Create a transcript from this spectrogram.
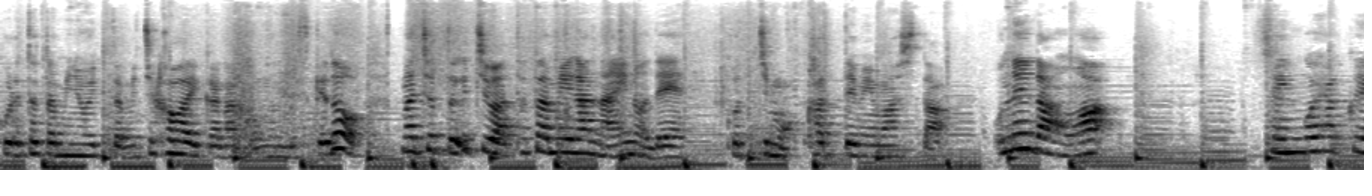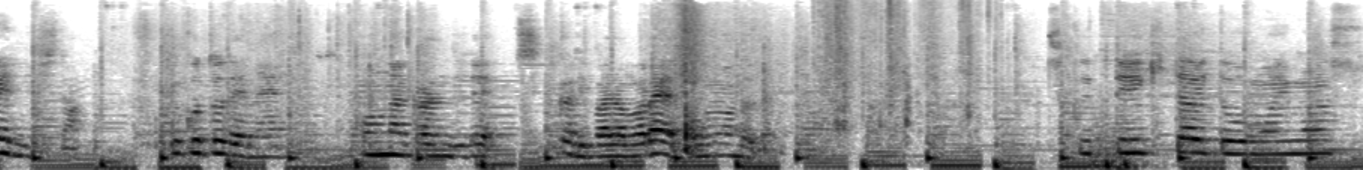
これ畳に置いてたらめっちゃ可愛いかなと思うんですけどまあちょっとうちは畳がないのでこっちも買ってみました。お値段は1500円でした。ということでねこんな感じでしっかりバラバラやと思うので作っていきたいと思います。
